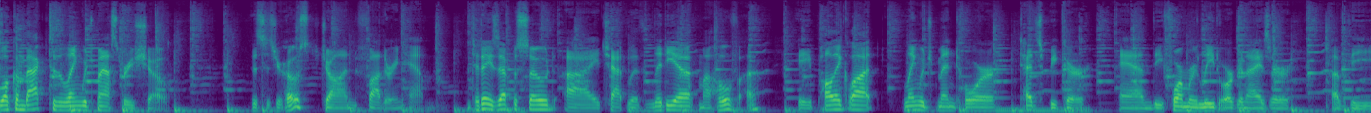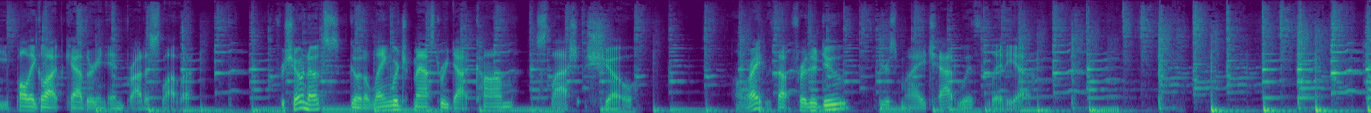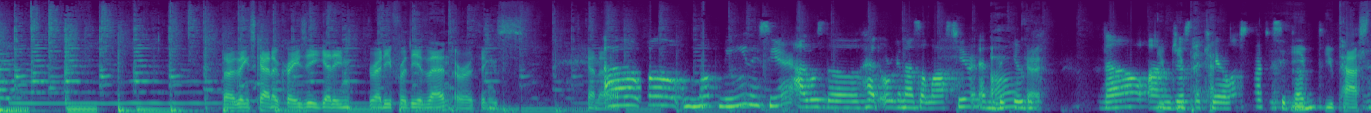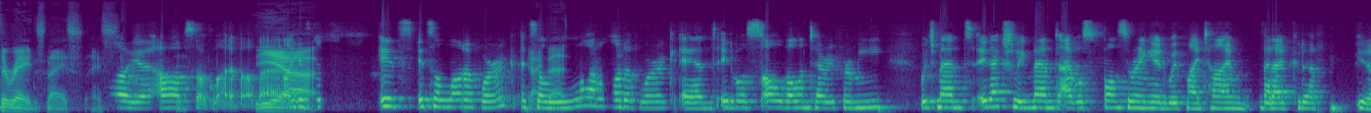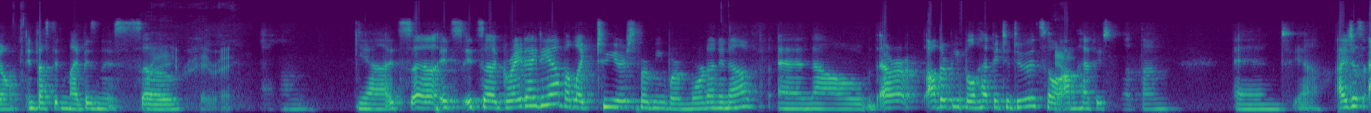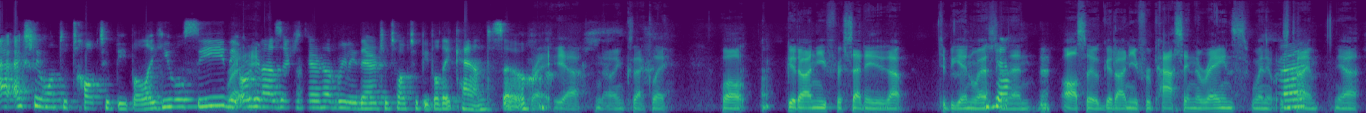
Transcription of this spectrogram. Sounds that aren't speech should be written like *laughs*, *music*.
Welcome back to the Language Mastery Show. This is your host, John Fotheringham. In today's episode, I chat with Lydia Machová, a polyglot, language mentor, TED speaker, and the former lead organizer of the Polyglot Gathering in Bratislava. For show notes, go to languagemastery.com slash show. All right, without further ado, here's my chat with Lydia. Are things kind of crazy getting ready for the event, or are things kind of? Uh, well, not me this year. I was the head organizer last year, and Oh, the okay. Now I'm You- you just a pa- careless participant. you passed the reins. Nice, nice. Oh yeah, oh I'm so glad about that. Yeah. Like it's, it's it's a lot of work. It's Yeah, a bet. lot, a lot of work, and it was all voluntary for me, which meant it actually meant I was sponsoring it with my time that I could have, you know, invested in my business. So Right, right, right. Yeah, it's uh, it's it's a great idea, but like two years for me were more than enough, and now there are other people happy to do it, so Yeah. I'm happy to let them. And yeah, I just I actually want to talk to people. Like you will see, the Right. organizers they're not really there to talk to people; they can't. So Right. Yeah. No, exactly. Well, good on you for setting it up to begin with, Yeah. and then also good on you for passing the reins when it was Right. time. Yeah.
